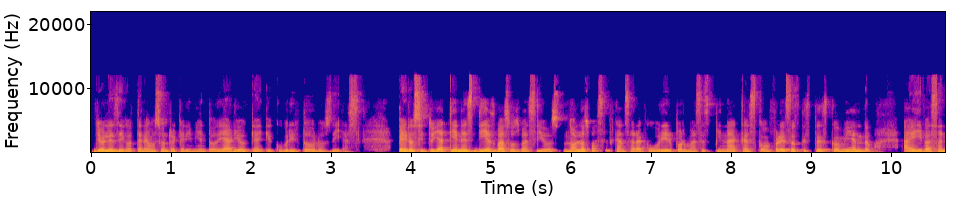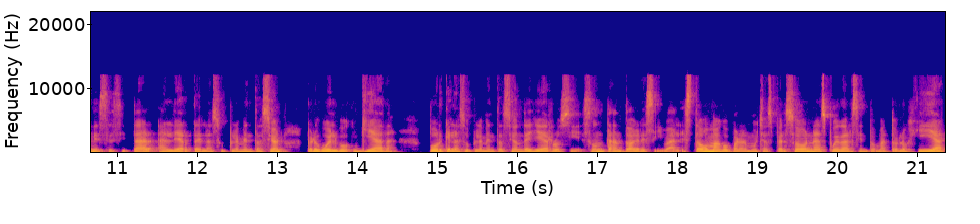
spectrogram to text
Yo les digo, tenemos un requerimiento diario que hay que cubrir todos los días, pero si tú ya tienes 10 vasos vacíos, no los vas a alcanzar a cubrir por más espinacas con fresas que estés comiendo. Ahí vas a necesitar aliarte de la suplementación, pero vuelvo, guiada porque la suplementación de hierro sí es un tanto agresiva al estómago para muchas personas, puede dar sintomatología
